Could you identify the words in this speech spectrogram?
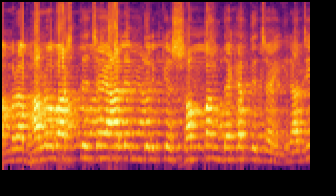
আমরা ভালোবাসতে চাই, আলেমদেরকে সম্মান দেখাতে চাই। রাজি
